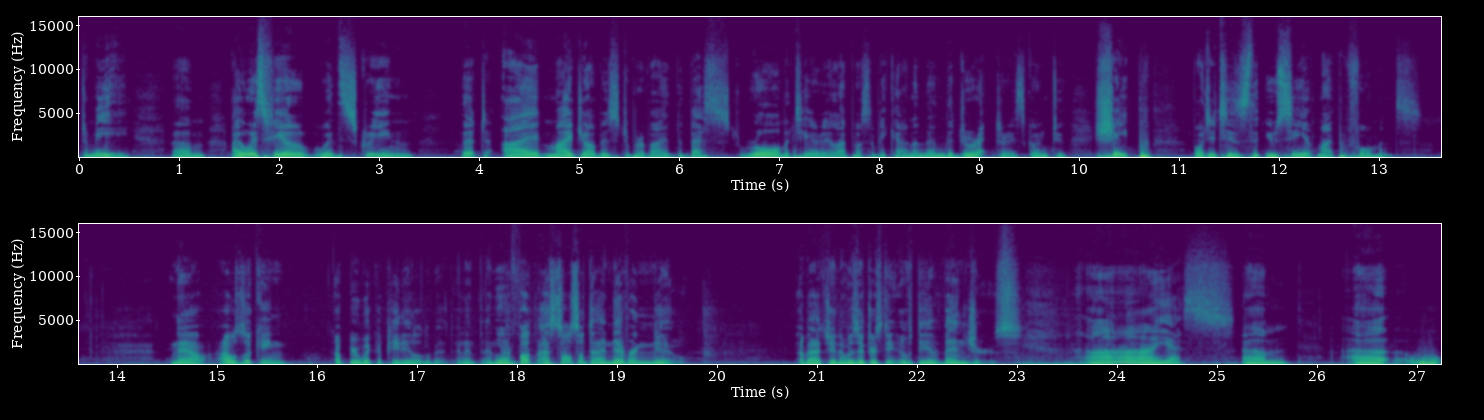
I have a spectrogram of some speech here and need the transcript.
to me. Um, I always feel with screen that I my job is to provide the best raw material I possibly can, and then the director is going to shape what it is that you see of my performance. Now, I was looking up your Wikipedia a little bit, and, it, and I Yeah. thought I saw something I never knew about you, and it was interesting. It was the Avengers. Ah, yes. Um, uh, w-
